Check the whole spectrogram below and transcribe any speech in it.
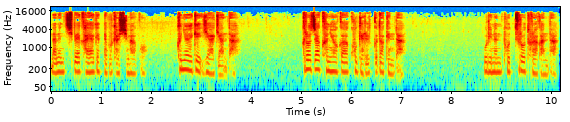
나는 집에 가야겠다고 결심하고 그녀에게 이야기한다. 그러자 그녀가 고개를 끄덕인다. 우리는 보트로 돌아간다.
